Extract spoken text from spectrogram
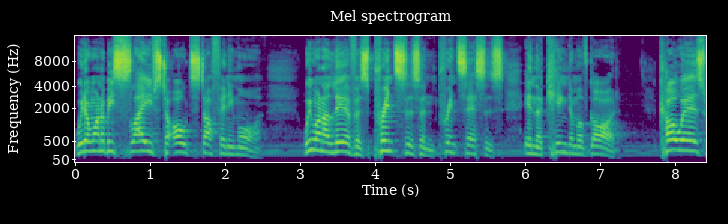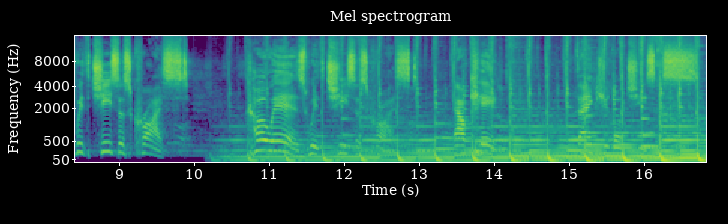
We don't want to be slaves to old stuff anymore. We want to live as princes and princesses in the kingdom of God, co heirs with Jesus Christ, co heirs with Jesus Christ, our King. Thank you, Lord Jesus.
